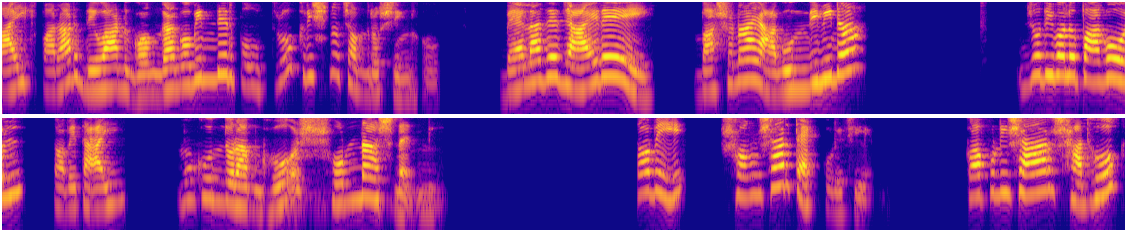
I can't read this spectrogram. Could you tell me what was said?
পাইক পাড়ার দেওয়ান গঙ্গা গোবিন্দের পৌত্র কৃষ্ণচন্দ্র সিংহ। বেলা যে যায় রে, বাসনায় আগুন দিবি না? যদি বলো পাগল, তবে তাই। মুকুন্দরাম ঘোষ সন্ন্যাস নেননি। তবে সংসার ত্যাগ করেছিলেন। কপনিসার সাধক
